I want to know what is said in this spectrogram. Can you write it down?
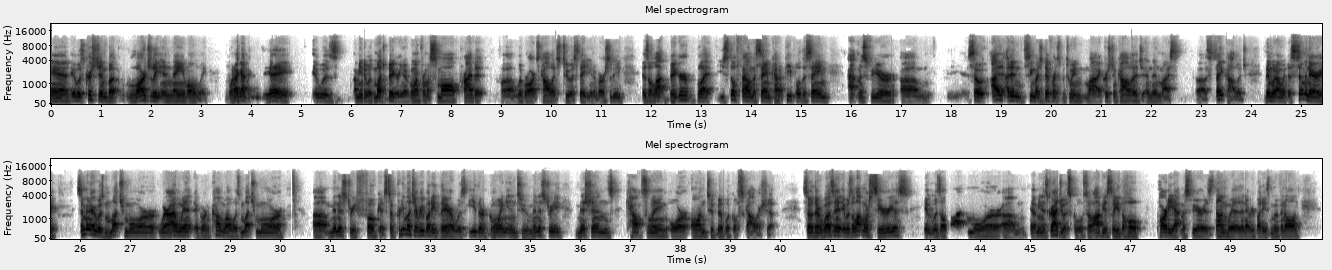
And it was Christian, but largely in name only. When I got to UGA, it was, I mean, it was much bigger, you know, going from a small private uh, liberal arts college to a state university is a lot bigger, but you still found the same kind of people, the same atmosphere. Um, so I, I didn't see much difference between my Christian college and then my uh, state college. Then when I went to seminary, seminary was much more where I went at Gordon Conwell was much more uh, ministry focused. So pretty much everybody there was either going into ministry, missions, counseling, or on to biblical scholarship. So there wasn't. It was a lot more serious. It Mm. was a lot more. Um, I mean, it's graduate school, so obviously the whole party atmosphere is done with, and everybody's moving on.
